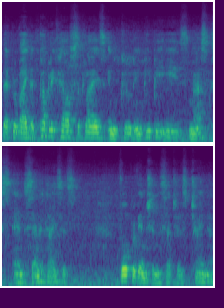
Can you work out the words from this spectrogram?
that provided public health supplies, including PPEs, masks, and sanitizers for prevention, such as China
